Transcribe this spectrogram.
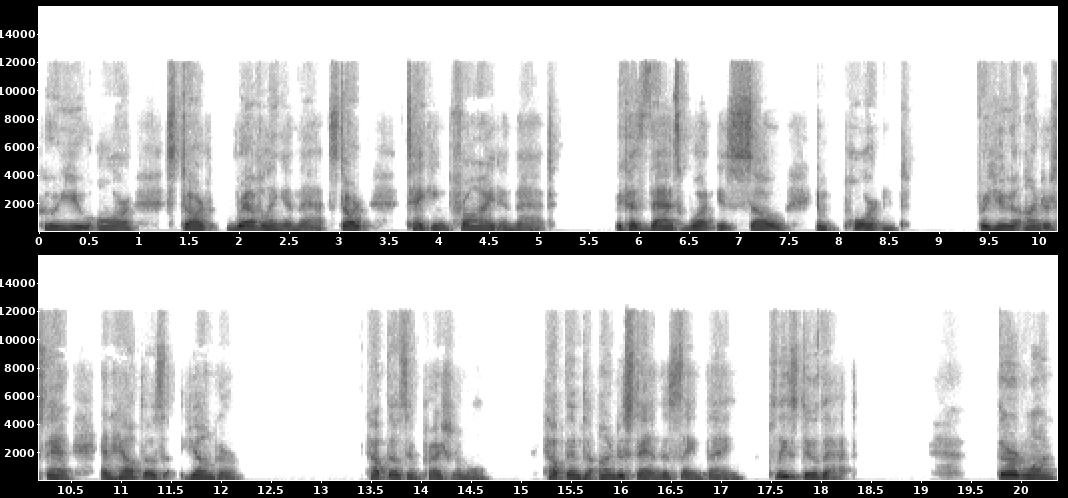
who you are. Start reveling in that. Start taking pride in that because that's what is so important for you to understand and help those younger, help those impressionable, help them to understand the same thing. Please do that. Third one,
